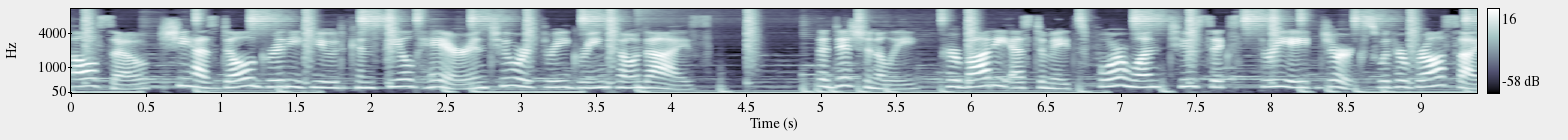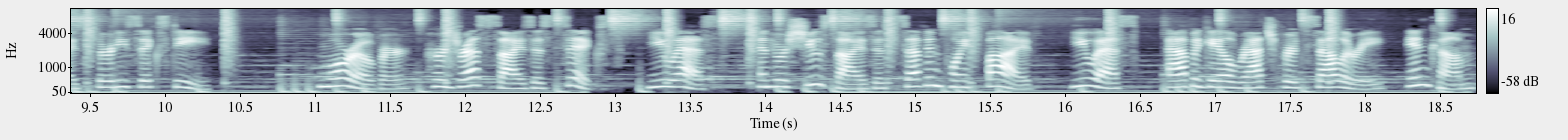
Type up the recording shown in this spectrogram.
Also, she has dull gritty hued concealed hair and 2 or 3 green toned eyes. Additionally, her body estimates 412638 jerks with her bra size 36D. Moreover, her dress size is 6 US, and her shoe size is 7.5 US. Abigail Ratchford's salary, income,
